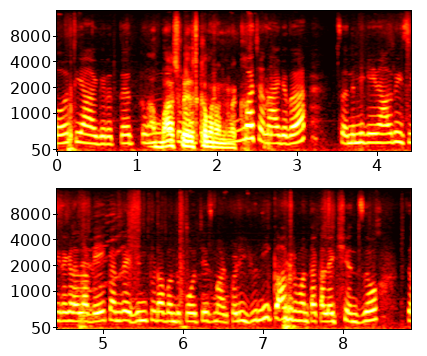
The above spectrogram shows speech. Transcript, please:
ವರ್ತಿ ಆಗಿರುತ್ತೆ. ತುಂಬ ಚೆನ್ನಾಗಿದೆ. ಸೊ ನಿಮಗೆ ಏನಾದರೂ ಈ ಸೀರೆಗಳೆಲ್ಲ ಬೇಕಂದರೆ ಇದನ್ನ ಕೂಡ ಬಂದು ಪರ್ಚೇಸ್ ಮಾಡ್ಕೊಳ್ಳಿ. ಯುನೀಕ್ ಆಗಿರುವಂಥ ಕಲೆಕ್ಷನ್ಸು ಸೊ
